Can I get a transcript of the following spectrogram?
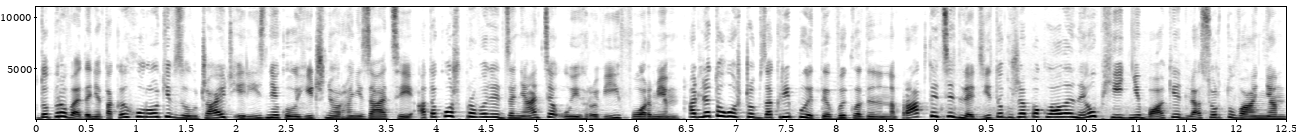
До проведення таких уроків залучають і різні екологічні організації, а також проводять заняття у ігровій формі. А для того, щоб закріпити викладене на практиці, для діток вже поклали необхідні баки для сортування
